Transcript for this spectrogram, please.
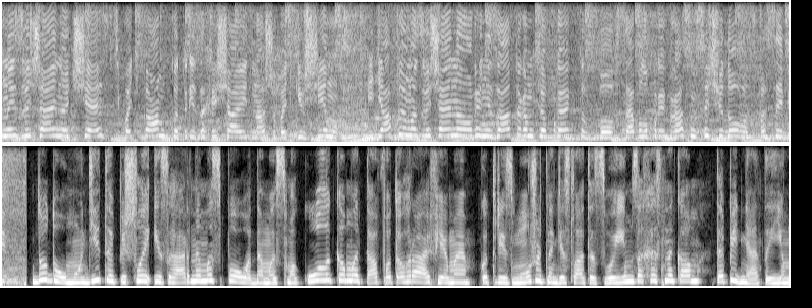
Ну і звичайно, честь батькам, котрі захищають нашу батьківщину. І дякуємо звичайно організаторам цього проекту, бо все було прекрасно, все чудово. Спасибі. Додому діти пішли із гарними спогадами, смаколиками та фотографіями, котрі зможуть надіслати своїм захисникам та підняти їм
